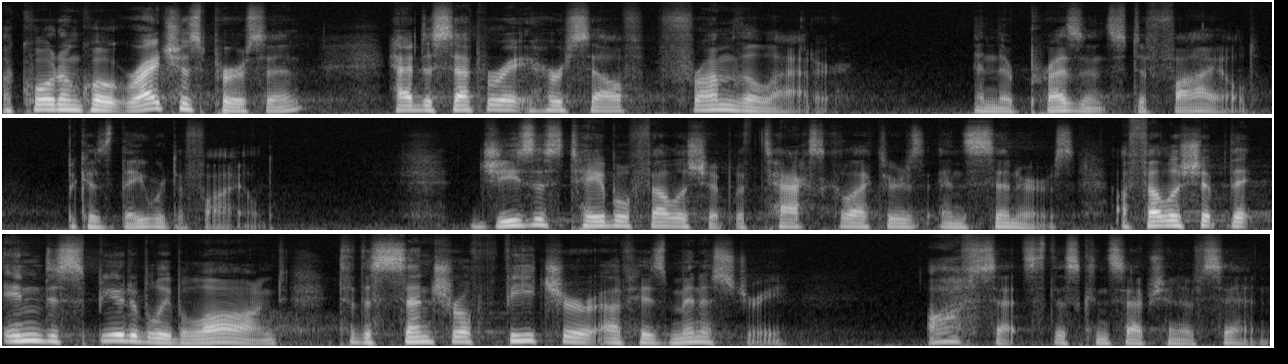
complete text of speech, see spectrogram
A quote unquote righteous person had to separate herself from the latter, and their presence defiled because they were defiled. Jesus' table fellowship with tax collectors and sinners, a fellowship that indisputably belonged to the central feature of his ministry, offsets this conception of sin.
